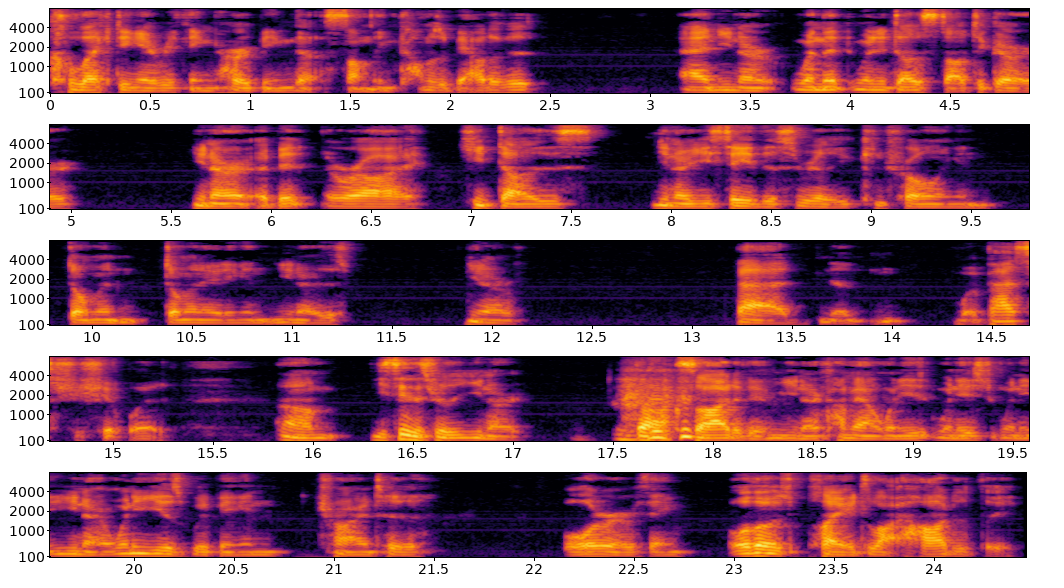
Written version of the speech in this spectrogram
collecting everything, hoping that something comes about of it. And you know, when it when it does start to go, you know, a bit awry, he does, you know, you see this really controlling and domin- dominating, and you know, this, you know, bad, you know, bad's such a shit word. Um, you see this really, you know, dark side of him, you know, come out when he when he's when he you know when he is whipping and trying to order everything. Although it's played lightheartedly,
